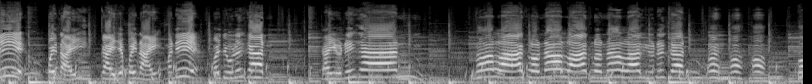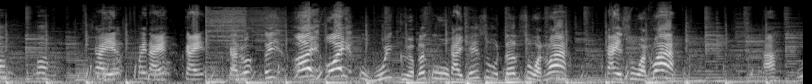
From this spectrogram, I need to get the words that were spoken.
นี่ไปไหน ไก่จะไปไหนมานี่มาอยู่ด้วยกัน ไก่อยู่ด้วยกันน่ารักเราน่ารักเราน่ารักอยู่ด้วยกันเฮ้ยเฮ้ยเฮ้ยเฮ้ยเฮ้ยไก่อะไปไหน ไก่ไก่รู้เอ้ยเอ้ยโอ้ยโอ้โหเกือบแล้วกูไก่ใช้สูตรเดินสวนว่ะไก่สวนว่ะอะกู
